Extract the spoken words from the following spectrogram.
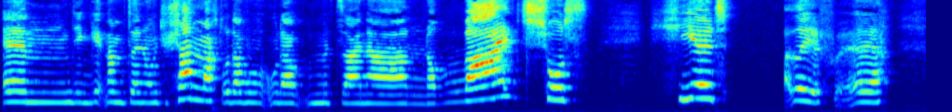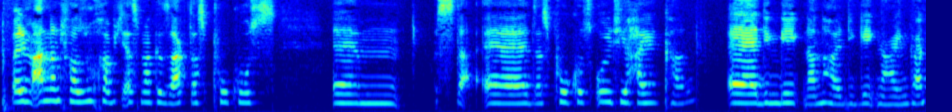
ähm, den Gegner mit seiner Ulti Schaden macht oder, wo, oder mit seiner normalen Schuss hielt. Also, äh, bei dem anderen Versuch habe ich erstmal gesagt, dass Pokus, ähm, Star, äh, dass Pokus Ulti heilen kann. Äh, den Gegnern halt, die Gegner heilen kann.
